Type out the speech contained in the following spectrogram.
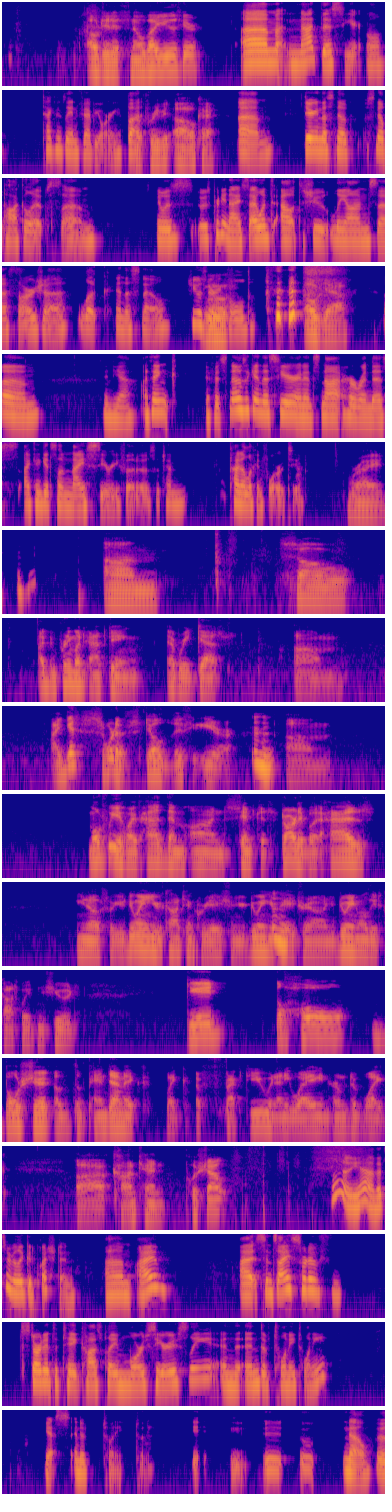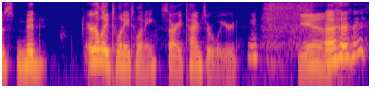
Oh, did it snow by you this year? Um, not this year. Well, technically in February, but previous? Oh, okay. um during the snow snowpocalypse um it was it was pretty nice i went out to shoot leon's uh, tharja look in the snow she was very Oof. cold Oh, yeah. um and yeah i think if it snows again this year and it's not horrendous i can get some nice siri photos which i'm kind of looking forward to Right. Mhm. Um. So, I've been pretty much asking every guest. Um. I guess sort of still this year. Mhm. Um. Mostly if I've had them on since it started, but has. You know, so you're doing your content creation, you're doing your Mhm. Patreon, you're doing all these cosplays and shoots. Did the whole bullshit of the pandemic like affect you in any way in terms of like uh, content push out? Oh yeah, that's a really good question. Um, I, I since I sort of started to take cosplay more seriously in the end of 2020. Yes, end of 2020. No, it was mid, early 2020. Sorry, times are weird. Yeah. Uh,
